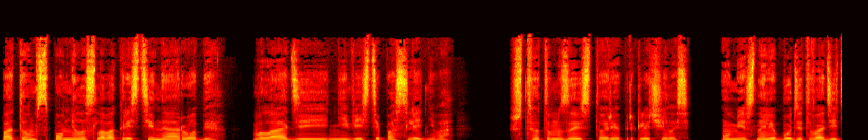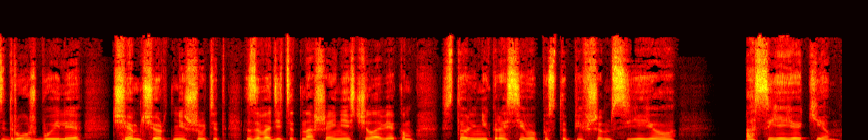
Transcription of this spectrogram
Потом вспомнила слова Кристины о Робе, Владе и невесте последнего. Что там за история приключилась? Уместно ли будет водить дружбу или, чем черт не шутит, заводить отношения с человеком, столь некрасиво поступившим с ее, А с ее кем?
